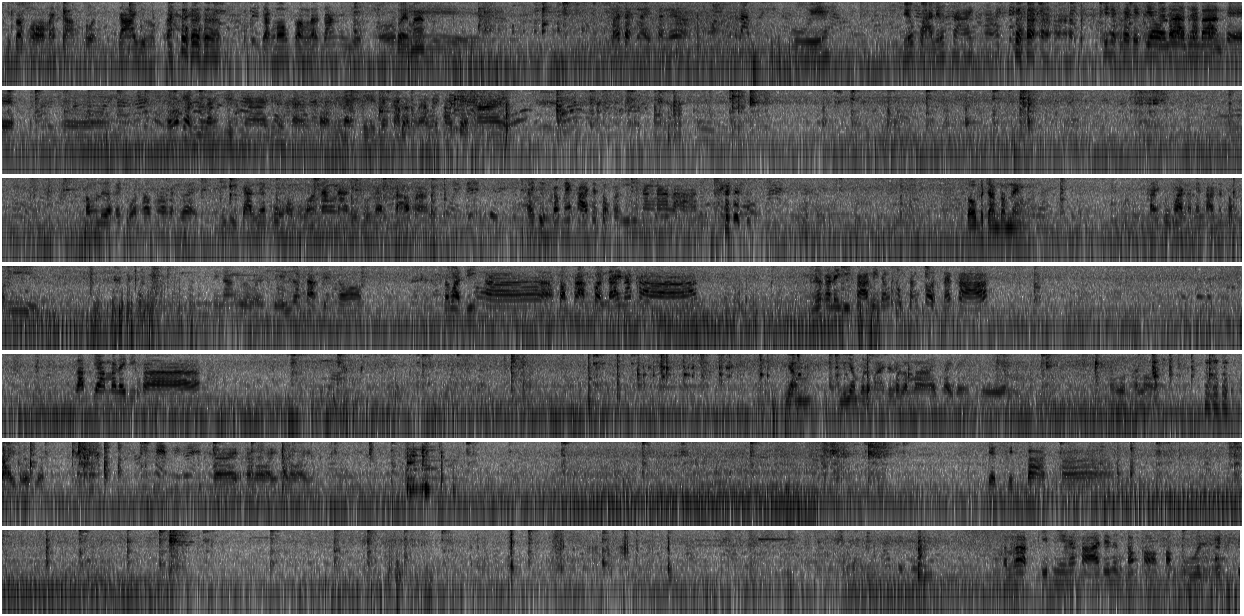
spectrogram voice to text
คิดว่าพอไหมสามคนได้อยู่ จากมองกล่องแล้วได้อยู่โอเคสวยมาก มาจากไหนคะเนี่ย สลับบุรีอุ้ยเลี้ยวขวาเลี้ยวซ้ายครับ พี่หนึ่งเคยไปเที่ยวเพื่อนบ้านตลดเพื่อนบ้านดกแคเออเพราะว่าก่อนอยู่รังสิตไงพี่หนึ่งขายของอยู่รังสิตยังขับจากน้ำไม่ค้าแจกให้ ต้องเลือกให้ตัวเท่าๆกันด้วย วิธีการเลือกกุ้งของผมว่านั่งนานที่สุดแหละเช้ามาเนี่ยไปถึงก็แม่ค้าจะส่งเก้าอี้ที่นั่งหน้าร้านโต๊ะประจำตำแหน่งไปทุกวันนะแม่ค้าจะส่งเก้าอี้ให้นั่งเลยเจ๊เลือกตามเจ๊ชอบ สวัสดีค่ะ สอบถามก่อนได้นะคะ เลือกอะไรดีคะมีทั้งสุกทั้งสดนะคะ รับยำอะไรดีคะยำอันนี้ยำผลไม้ใช่ไหมผลไม้ไข่แดงเค็มทั้งหมดอร่อย ใส่เยอะเลยแถมให้ด้วยใช่อร่อย อร่อยเจ็ดสิบบาทค่ะ หรับคลิปนี้นะคะเจ๊หนึ่งต้องขอขอบคุณ FC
